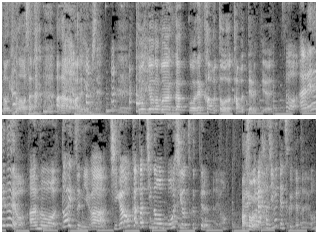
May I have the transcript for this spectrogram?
東京の大阪。頭がバグってきました。東京の語学学校で兜をかぶってるっていう。そうあれだよ。あのドイツには違う形の帽子を作ってるんだよ。であそうこれ初めて作ってたよ。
